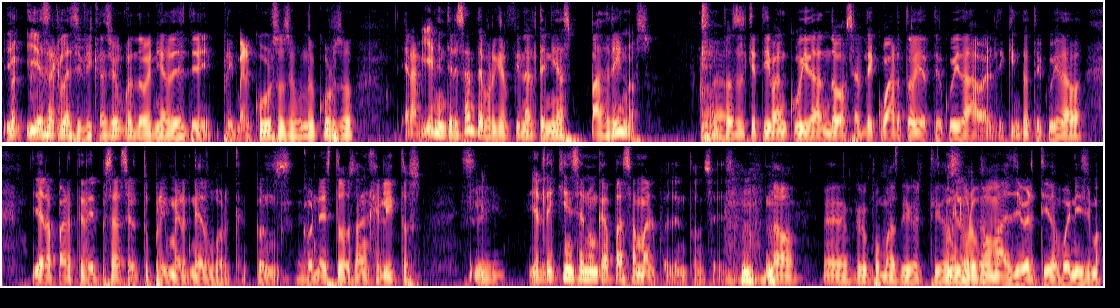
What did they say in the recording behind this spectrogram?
Y, y esa clasificación, cuando venía desde primer curso, segundo curso, era bien interesante porque al final tenías padrinos. ¿no? Claro. Entonces, que te iban cuidando. O sea, el de cuarto ya te cuidaba, el de quinto te cuidaba. Y era parte de empezar a hacer tu primer network con, Sí. con estos angelitos. Sí. Y, y el de 15 nunca pasa mal, pues entonces. No, el grupo más divertido. el grupo más divertido, buenísimo.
